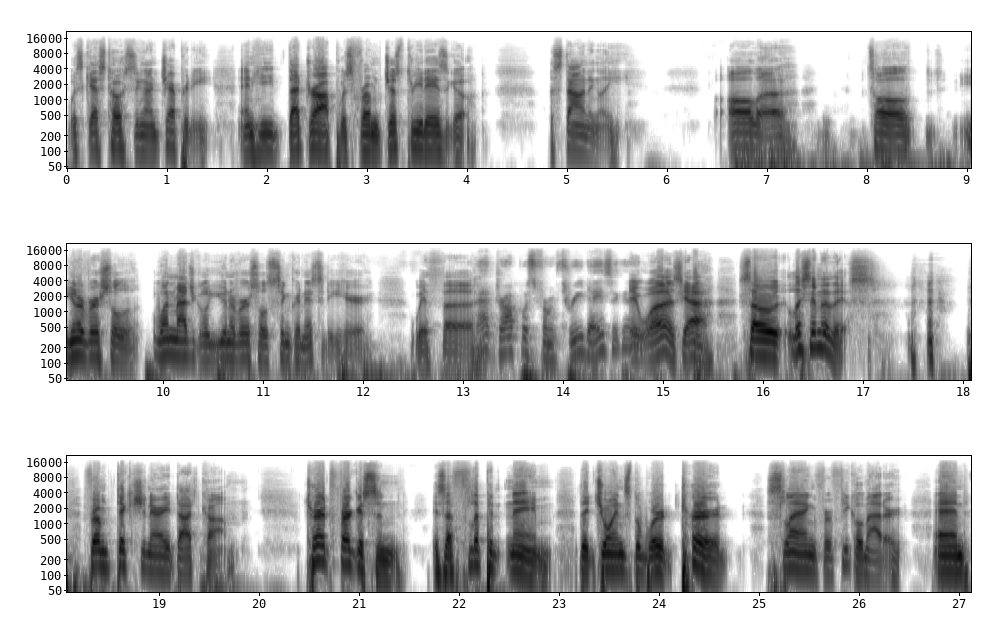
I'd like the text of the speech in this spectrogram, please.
was guest hosting on Jeopardy, and he that drop was from just three days ago. Astoundingly, all uh, it's all universal, one magical universal synchronicity here with uh, That drop was from three days ago. it was, yeah. So listen to this from dictionary.com. Turd Ferguson is a flippant name that joins the word turd, slang for fecal matter, and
